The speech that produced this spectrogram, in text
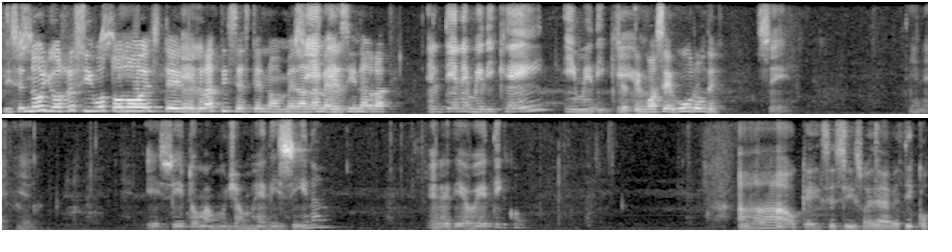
Dice, no, yo recibo Sí, todo este gratis, este no, me dan Sí, la medicina gratis. Él tiene Medicaid y Medicare. Yo tengo aseguro de... Sí, tiene él. Y si toma mucha medicina, eres diabético. Ah, ok, sí, sí, soy diabético.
